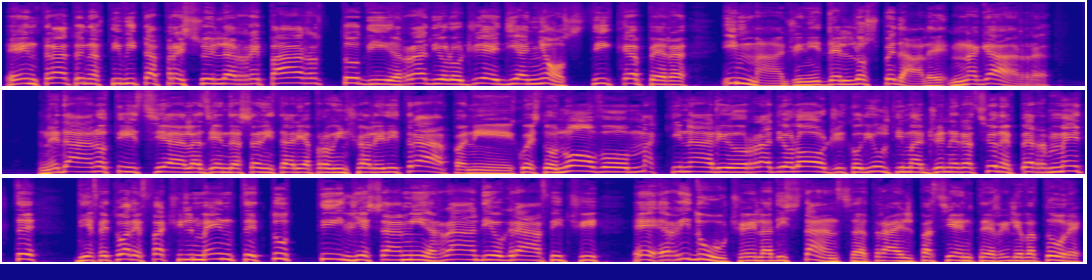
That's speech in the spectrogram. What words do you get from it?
è entrato in attività presso il reparto di radiologia e diagnostica per immagini dell'ospedale Nagar. Ne dà notizia l'azienda sanitaria provinciale di Trapani. Questo nuovo macchinario radiologico di ultima generazione permette di effettuare facilmente tutti gli esami radiografici e riduce la distanza tra il paziente e il rilevatore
